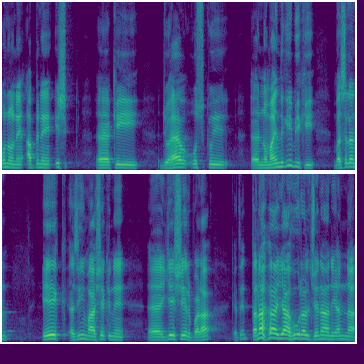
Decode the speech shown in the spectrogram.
انہوں نے اپنے عشق کی جو ہے، اس کی نمائندگی بھی کی۔ مثلا ایک عظیم عاشق نے یہ شعر پڑھا، کہتے ہیں، تنہا یا حور الجنان انا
